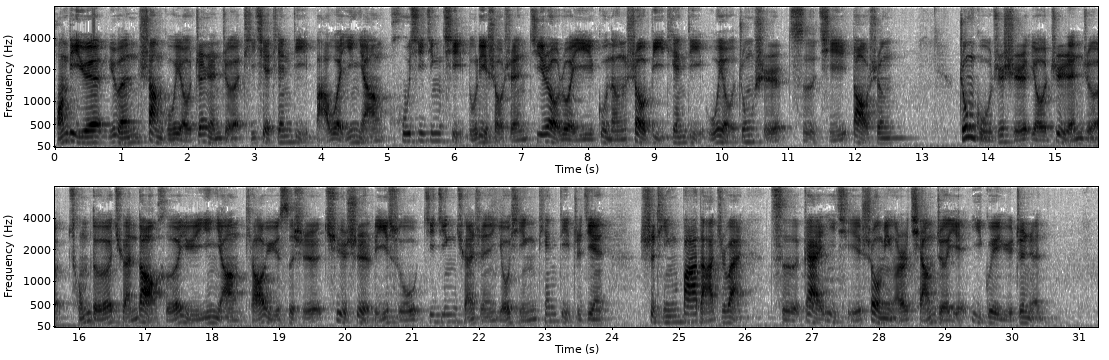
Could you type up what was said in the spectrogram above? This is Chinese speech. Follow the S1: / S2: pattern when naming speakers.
S1: 皇帝曰：“余闻上古有真人者，提挈天地，把握阴阳，呼吸精气，独立守神，肌肉若一，故能受蔽天地，无有终时。此其道生。中古之时，有智人者，从得全道，合于阴阳，调于四时，去世离俗，积精全神，游行天地之间，视听八达之外。”此盖益其寿命而强者也，亦贵于真人。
